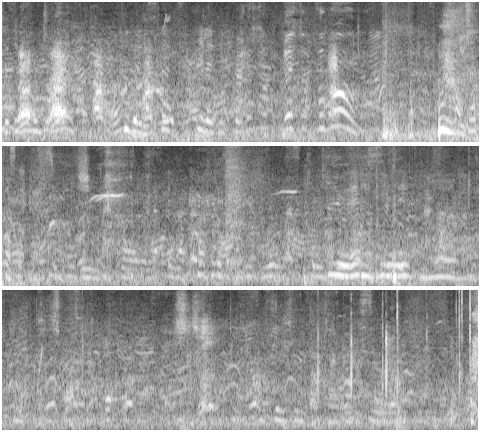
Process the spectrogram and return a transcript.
C'était pour toi. Il a dit ça. Il a dit quoi Non, parce qu'elle a- je sais pas, elle a- elle a pas fait ce qu'il voulait, ce qu'il voulait. Il a pris, je pense, chier. Il s'est joué, il a pas dit ça.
